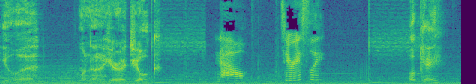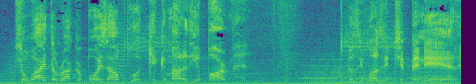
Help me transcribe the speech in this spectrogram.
You, uh, wanna hear a joke? Now? Seriously? Okay. So why'd the Rocker Boy's output kick him out of the apartment? Because he wasn't chipping in.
